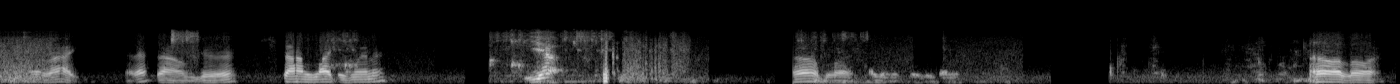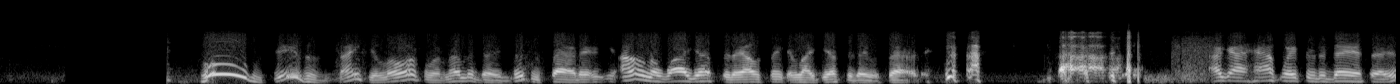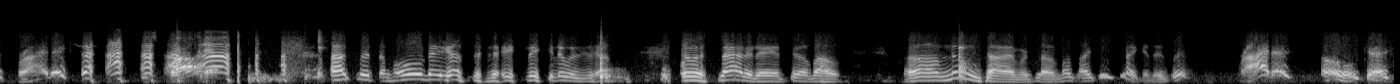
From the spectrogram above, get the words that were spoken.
All right. Now, that sounds good. Sounds like a winner. Yep. Oh, boy. I gotta feel. Oh, Lord. Woo! Jesus, thank you, Lord, for another day. This is Saturday. I don't know why yesterday I was thinking like yesterday was Saturday. I got halfway through the day and said, "It's Friday." It's Friday. I spent the whole day yesterday thinking it was just it was Saturday until about um, noon time or something. I was like, "Just a second, is it Friday?" Oh, okay.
